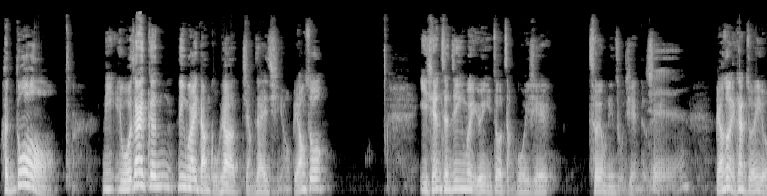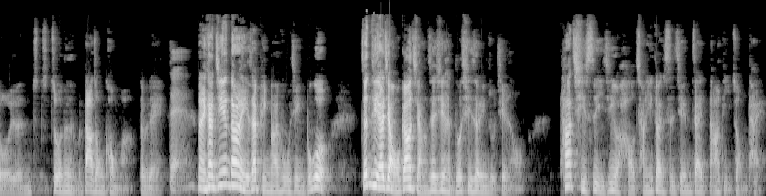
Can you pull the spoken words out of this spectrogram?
很多哦，你我在跟另外一档股票讲在一起哦，比方说以前曾经因为元宇宙涨过一些车用零组件，对不对？是。比方说，你看昨天有人做那个什么大众控嘛，对不对？对。那你看今天当然也在平盘附近，不过整体来讲，我刚刚讲这些很多汽车零组件哦，它其实已经有好长一段时间在打底状态。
